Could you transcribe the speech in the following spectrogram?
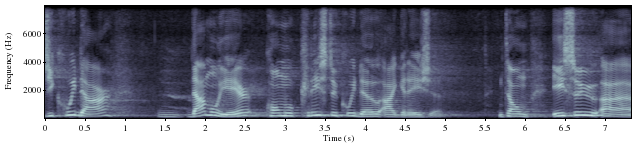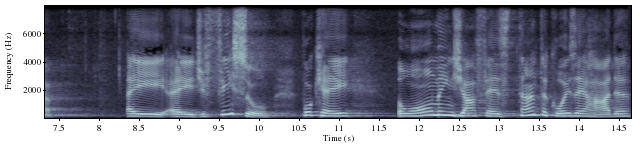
de cuidar da mulher como Cristo cuidou a igreja. Então, isso uh, é, é difícil porque o homem já fez tanta coisa errada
